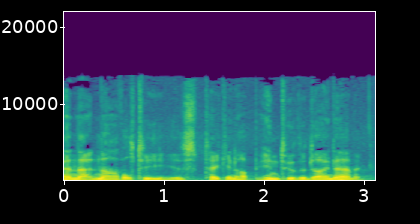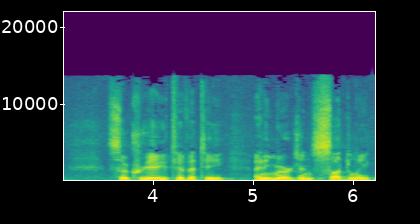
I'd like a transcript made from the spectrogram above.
and that novelty is taken up into the dynamic. So creativity and emergence suddenly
